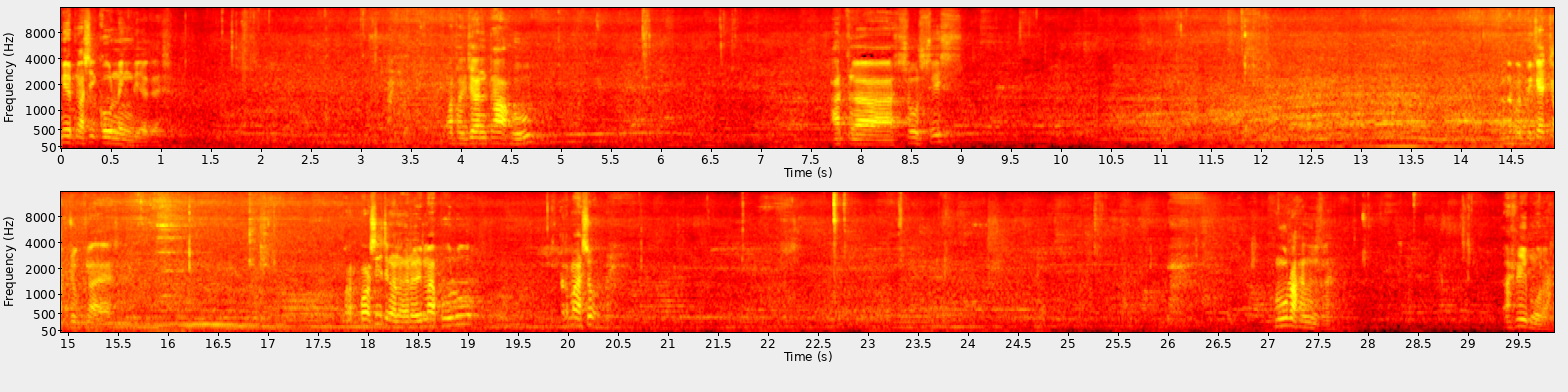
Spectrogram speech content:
mirip nasi kuning dia guys. Ada jalan tahu ada sosis ada babi kecap juga ya. Per porsi dengan harga 50 termasuk. Murah ini kan asli murah.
